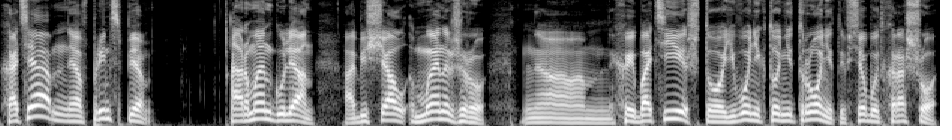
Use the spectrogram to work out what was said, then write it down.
Хотя, в принципе, Армен Гулян обещал менеджеру э, Хайбати, что его никто не тронет и все будет хорошо.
